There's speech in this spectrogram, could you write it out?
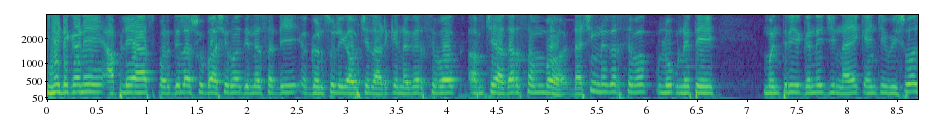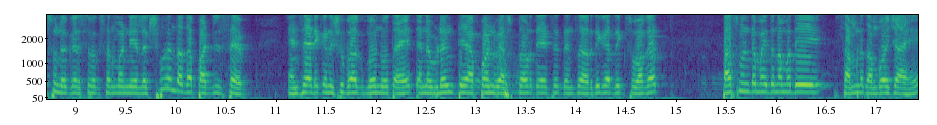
या ठिकाणी आपल्या स्पर्धेला शुभ आशीर्वाद देण्यासाठी गणसोली गावचे लाडके नगरसेवक आमचे आधारस्तंभ डॅशिंग नगरसेवक लोकनेते मंत्री गणेशजी नाईक यांचे विश्वासू नगरसेवक सन्माननीय लक्ष्मण दादा पाटील साहेब यांच्या या ठिकाणी शुभागमन होत आहे. त्यांना विनंती आपण व्यासपीठावर यायचं त्यांचं हार्दिक हार्दिक स्वागत. पाच मिनिटं मैदानामध्ये सामना थांबवायचा आहे.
